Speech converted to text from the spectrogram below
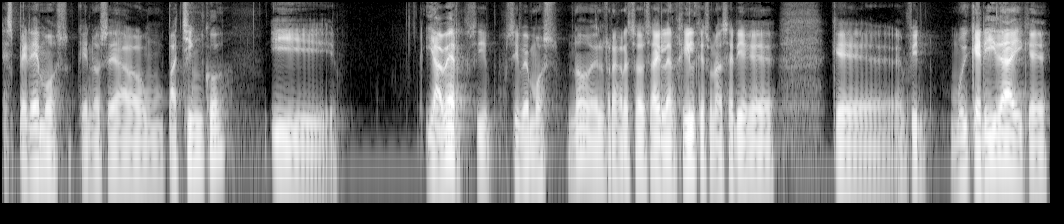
Esperemos que no sea un pachinko y, y a ver si, si vemos el regreso de Silent Hill, que es una serie que, que en fin, muy querida y que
